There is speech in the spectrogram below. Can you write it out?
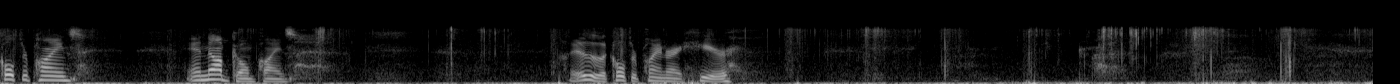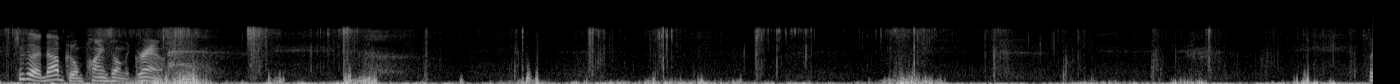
coulter pines and knobcone pines. This is a coulter pine right here. We got knobcomb pines on the ground. So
